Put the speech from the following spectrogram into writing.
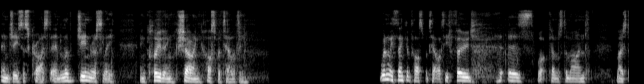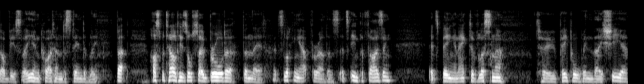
in Jesus Christ and live generously, including showing hospitality. When we think of hospitality, food is what comes to mind most obviously and quite understandably. But hospitality is also broader than that. It's looking out for others, it's empathizing, it's being an active listener, to people when they share,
